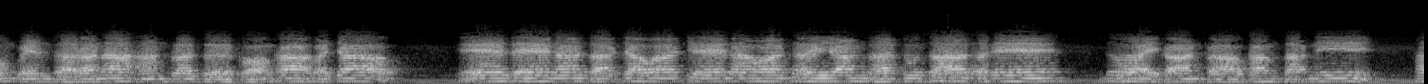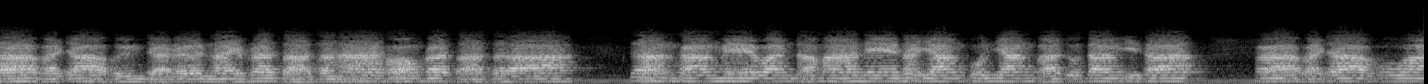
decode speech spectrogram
งฆ์เป็นสารณะอันประเสริฐของข้าพเจ้า เอเตนะสัจวัจเจนะวัตยังสัตุสาสเน ด้วยการกล่าวคำสัตย์นี้ข้าพระเจ้าพึงเจริญในพระศาสนาของพระศาสดา สังฆังเมวันธรรมาเนนยังปุญญังปัสุตังอิทา ข้าพระเจ้าผู้ว่า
